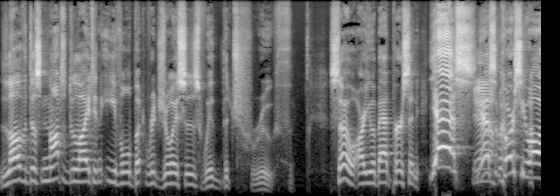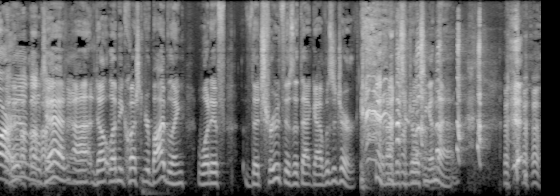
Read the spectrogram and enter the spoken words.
Love does not delight in evil, but rejoices with the truth. So, are you a bad person? Yes! Yes, of course you are. Jed, uh, don't let me question your Bibling. What if the truth is that that guy was a jerk? And I'm just rejoicing in that.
